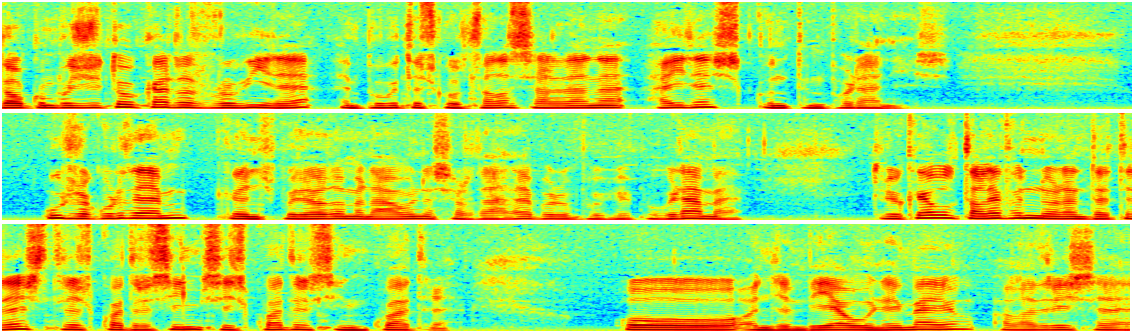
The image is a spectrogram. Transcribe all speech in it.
Del compositor Carles Rovira hem pogut escoltar la sardana Aires Contemporanis. Us recordem que ens podeu demanar una sardana per un proper programa. Truqueu al telèfon 93 345 6454 o ens envieu un e-mail a l'adreça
